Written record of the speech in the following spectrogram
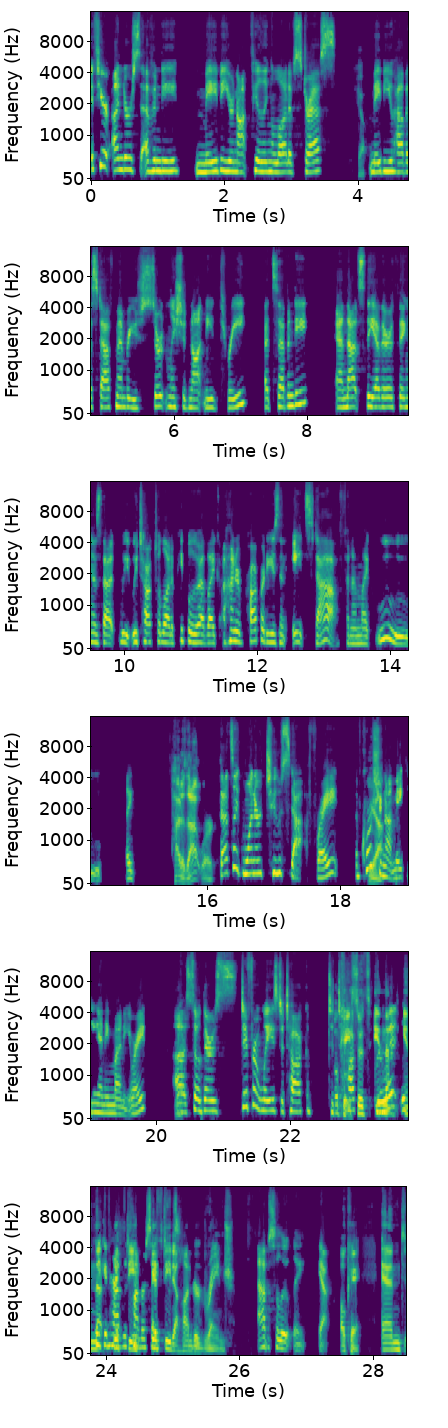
if you're under 70, Maybe you're not feeling a lot of stress. Yeah. Maybe you have a staff member. You certainly should not need three at 70. And that's the other thing is that we, we talked to a lot of people who have like 100 properties and eight staff. And I'm like, ooh, like, how does that work? That's like one or two staff, right? Of course, yeah. you're not making any money, right? Yeah. Uh, so there's different ways to talk to okay, talk so it's in that, it in that 50, 50 to 100 range. Absolutely. Yeah. Okay. And,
